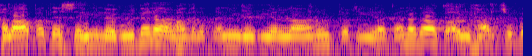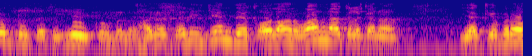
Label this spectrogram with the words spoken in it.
خلافت صحیح نبودنا و حضرت علی رضی اللہ عنہ تقیہ کنگا کہ ای ہر چکت دو تقیہ کو بلے حضرت علی جند قولان وان نقل کنا، یا کبرو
